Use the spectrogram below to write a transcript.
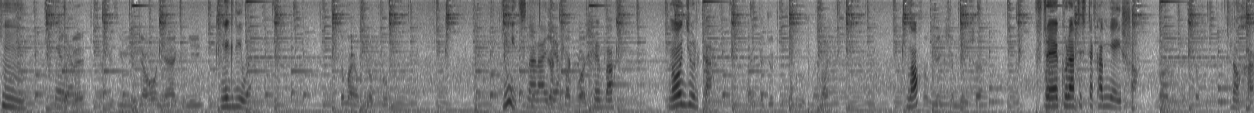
Hmm, nie wiem, działo? Nie, gni. nie gniły. Co mają w środku? Nic na razie, Jak tak właśnie? chyba. No dziurka, A i te dziurki są różne, tak? no. Są większe, mniejsze. Tutaj akurat jest taka mniejsza, różnych ptaszych. trochę.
